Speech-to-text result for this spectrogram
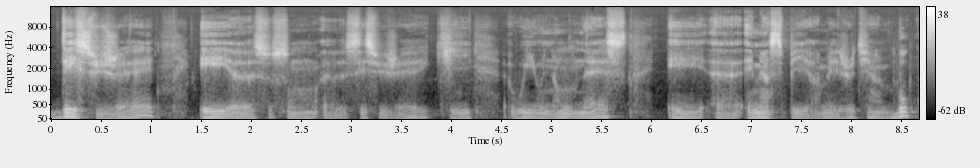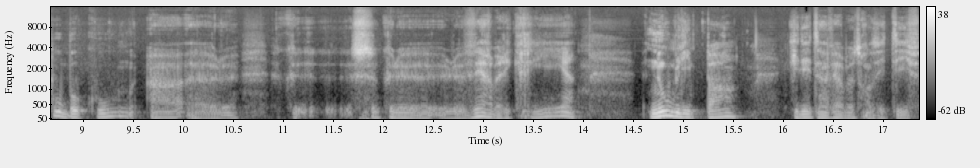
des sujets et ce sont ces sujets qui, oui ou non, naissent et, euh, et m'inspirent. Mais je tiens beaucoup, beaucoup à que- ce que le, le verbe écrire n'oublie pas qu'il est un verbe transitif.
